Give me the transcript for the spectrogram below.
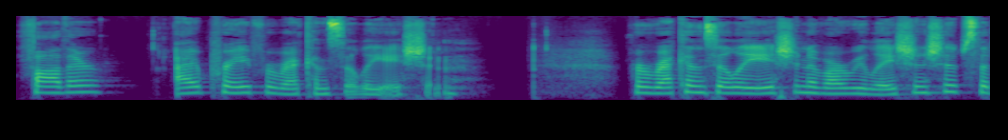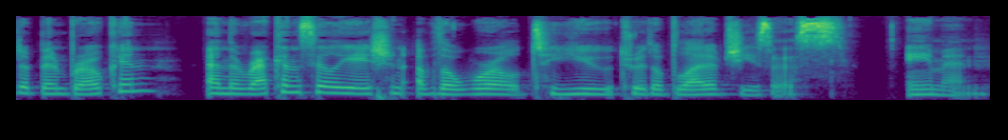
Father, I pray for reconciliation. For reconciliation of our relationships that have been broken, and the reconciliation of the world to you through the blood of Jesus. Amen.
